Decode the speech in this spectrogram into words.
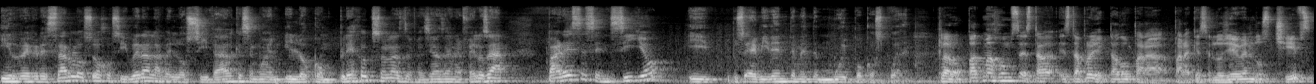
y regresar los ojos y ver a la velocidad que se mueven y lo complejo que son las defensivas de NFL, o sea, Parece sencillo y pues evidentemente muy pocos pueden. Claro, Pat Mahomes está, está proyectado para, para que se lo lleven los Chiefs.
